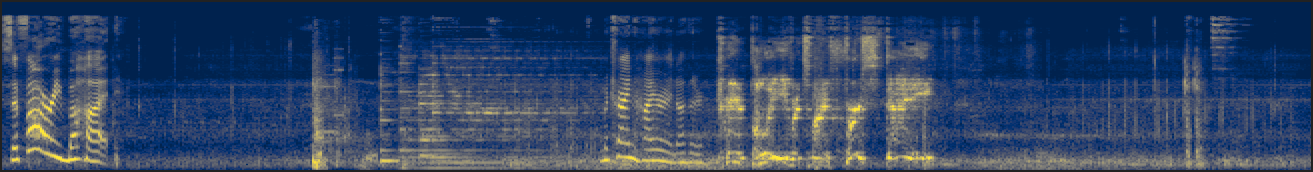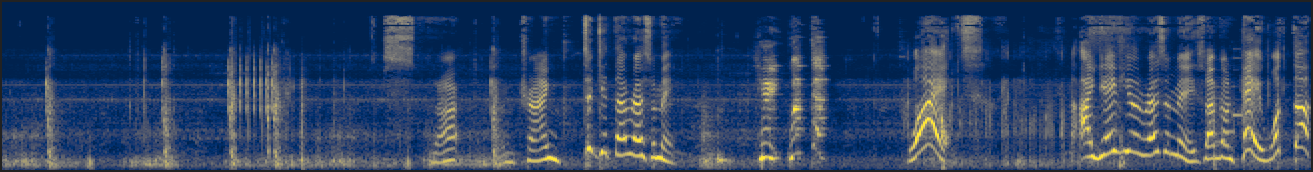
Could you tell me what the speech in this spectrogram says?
Safari bot. I'm gonna try and hire another. Can't believe it's my first day. Stop. I'm trying to get that resume. Hey, what the? What? I gave you a resume. so I'm going. Hey, what the?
